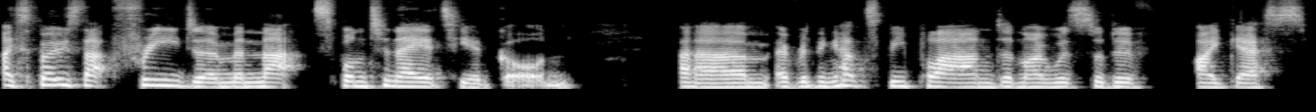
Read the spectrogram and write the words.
I suppose that freedom and that spontaneity had gone. Um, everything had to be planned, and I was sort of, I guess,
